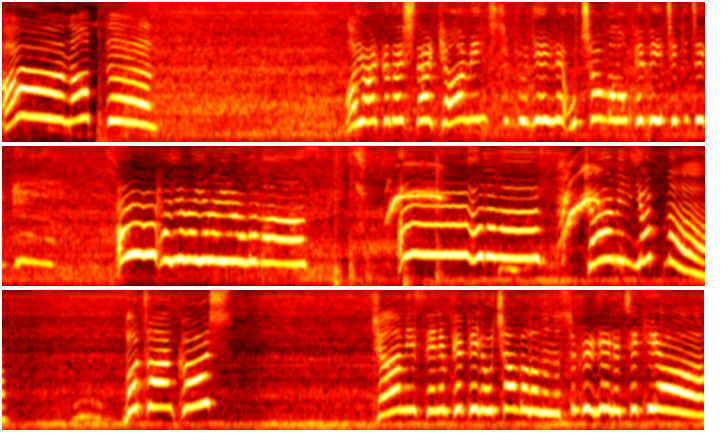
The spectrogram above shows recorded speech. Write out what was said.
Aa ne yaptın? Ay arkadaşlar Kamil süpürgeyle uçan balon Pepe'yi çekecek. Aa hayır hayır hayır olamaz. Aa, olamaz. Kamil yapma. Batuhan koş. Kamil senin Pepe'li uçan balonunu süpürgeyle çekiyor.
